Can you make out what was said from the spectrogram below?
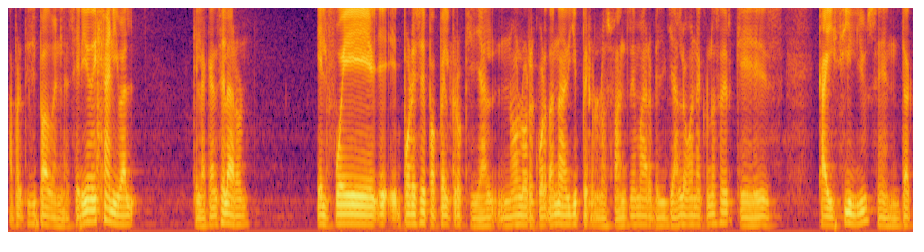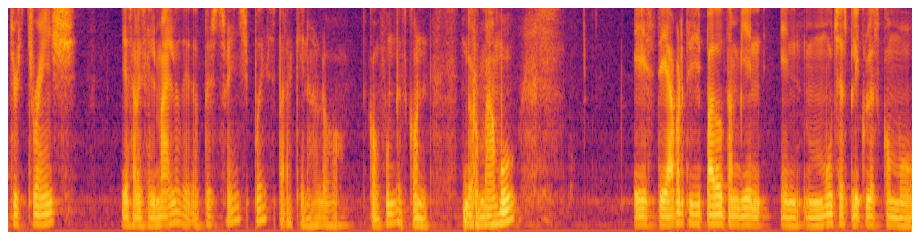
ha participado en la serie de Hannibal, que la cancelaron. Él fue, eh, eh, por ese papel creo que ya no lo recuerda nadie, pero los fans de Marvel ya lo van a conocer, que es Caecilius en Doctor Strange. Ya sabes, el malo de Doctor Strange, pues, para que no lo confundas con Dormammu. Este, ha participado también en muchas películas como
